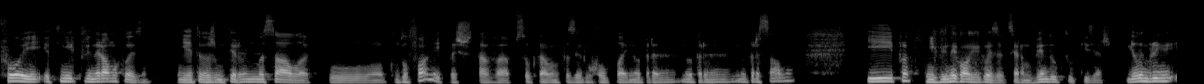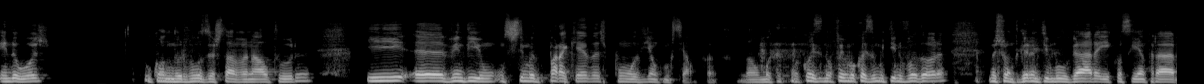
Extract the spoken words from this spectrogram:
foi, eu tinha que vender alguma coisa. E então eles meteram numa sala com, com o telefone e depois estava a pessoa que estava a fazer o roleplay noutra, noutra, noutra sala e pronto, tinha que vender qualquer coisa, disseram-me, vende o que tu quiseres. E eu lembro ainda hoje o quão nervoso eu estava na altura e uh, vendi um, um, sistema de paraquedas para um avião comercial. Pronto, não, uma, uma coisa, não foi uma coisa muito inovadora, mas pronto, garanti-me o lugar e consegui entrar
